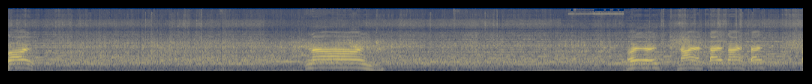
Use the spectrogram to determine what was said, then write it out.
ก้อย นายเฮ้ยเฮ้ยนายตายนายตายไป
